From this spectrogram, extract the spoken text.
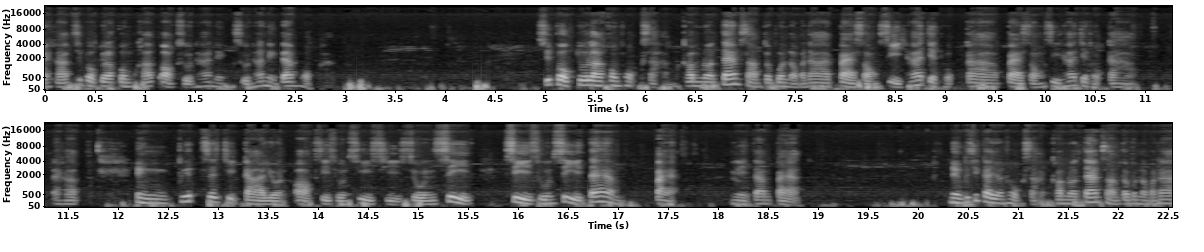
นะครับสิบหกตุลาคมครับออกศูนย์ห้าหนึ่งศูนย์ห้าหนึ่งแต้มหกครับ 16 ตุลาคม 63 คำนวณแต้ม 3 ตัวบนออกมาได้ 8245769 8245769 นะครับ 1 พฤศจิกายนออก 404 404 404 แต้ม 8 นี่แต้ม8 1พฤศจิกายน63คำนวณแต้ม3ตัวบนออกมาได้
